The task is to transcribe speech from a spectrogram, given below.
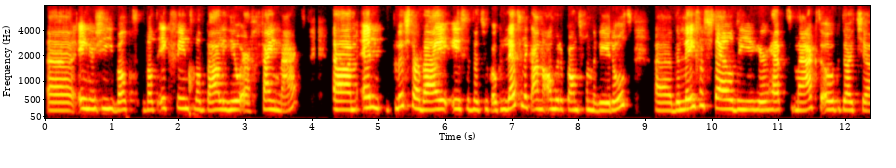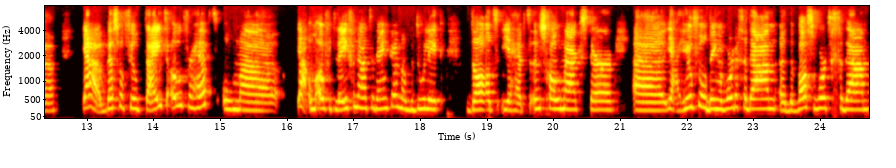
uh, energie, wat, wat ik vind, wat Bali heel erg fijn maakt. Um, en plus daarbij is het natuurlijk ook letterlijk aan de andere kant van de wereld. Uh, de levensstijl die je hier hebt, maakt ook dat je ja, best wel veel tijd over hebt om, uh, ja, om over het leven na te denken. En dan bedoel ik dat je hebt een schoonmaakster, uh, ja, heel veel dingen worden gedaan, de was wordt gedaan.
